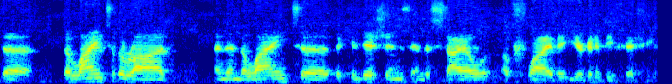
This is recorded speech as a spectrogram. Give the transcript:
the the line to the rod and then the line to the conditions and the style of fly that you're going to be fishing.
